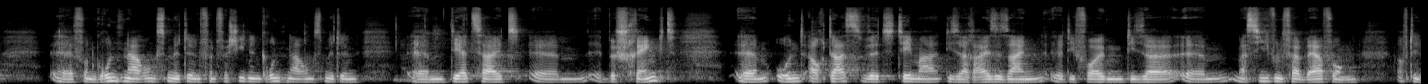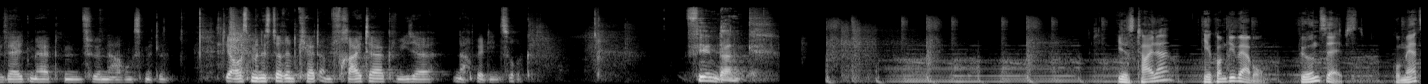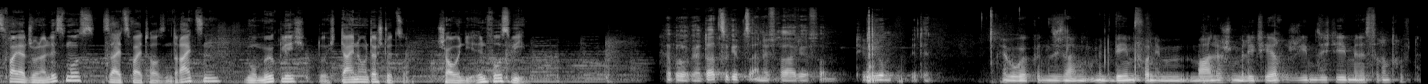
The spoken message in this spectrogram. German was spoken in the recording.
äh, von Grundnahrungsmitteln, von verschiedenen Grundnahrungsmitteln ähm, derzeit ähm, beschränkt. Und auch das wird Thema dieser Reise sein, äh, die Folgen dieser massiven Verwerfungen auf den Weltmärkten für Nahrungsmittel. Die Außenministerin kehrt am Freitag wieder nach Berlin zurück. Vielen Dank. Hier ist Tyler, hier kommt die Werbung. Für uns selbst. Kommerzfreier Journalismus seit 2013, nur möglich durch deine Unterstützung. Schau in die Infos wie. Herr Burger, dazu gibt es eine Frage von Theo Jung, bitte. Herr Burger, können Sie sagen, mit wem von dem malischen Militärregime sich die Ministerin trifft?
